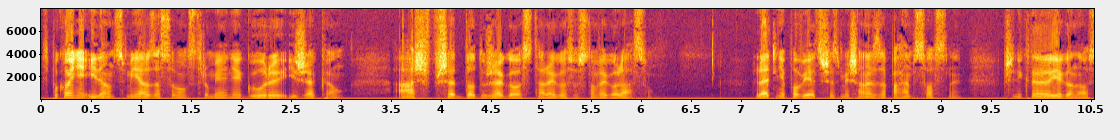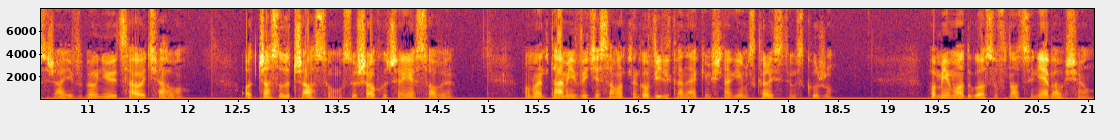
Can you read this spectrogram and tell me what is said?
Spokojnie idąc, mijał za sobą strumienie, góry i rzekę, aż wszedł do dużego, starego sosnowego lasu. Letnie powietrze, zmieszane z zapachem sosny, przeniknęły jego nozdrza i wypełniły całe ciało. Od czasu do czasu usłyszał huczenie sowy. Momentami wycie samotnego wilka na jakimś nagim skalistym wzgórzu. Pomimo odgłosów nocy nie bał się.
